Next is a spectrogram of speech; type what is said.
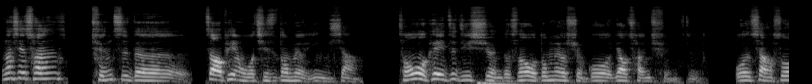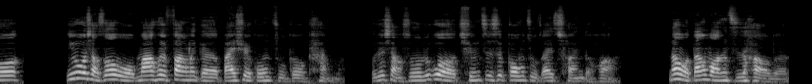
那些穿。裙子的照片我其实都没有印象，从我可以自己选的时候，我都没有选过要穿裙子。我想说，因为我小时候我妈会放那个白雪公主给我看嘛，我就想说，如果裙子是公主在穿的话，那我当王子好了。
